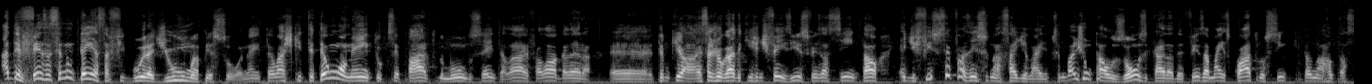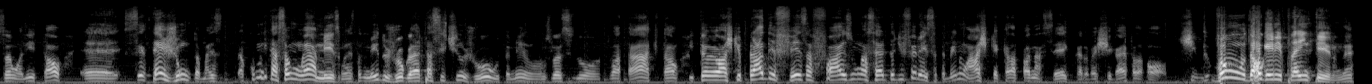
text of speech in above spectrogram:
A defesa, você não tem essa figura de uma pessoa, né? Então eu acho que tem um momento que você para todo mundo, senta lá e fala, ó, galera, é, temos que, ó, essa jogada aqui a gente fez isso, fez assim e tal. É difícil você fazer isso na sideline, você não vai juntar os 11 caras da defesa, mais 4 ou 5 que estão na rotação ali e tal. É, você até junta, mas a comunicação não é a mesma, né? Tá no meio do jogo, a galera tá assistindo o jogo também, os lances do, do ataque e tal. Então eu acho que pra defesa faz uma certa diferença. Também não acho que é aquela panacea que o cara vai chegar e falar, ó, ti- vamos mudar o gameplay inteiro, né?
